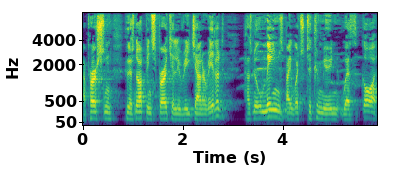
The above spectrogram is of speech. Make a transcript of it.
A person who has not been spiritually regenerated has no means by which to commune with God.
